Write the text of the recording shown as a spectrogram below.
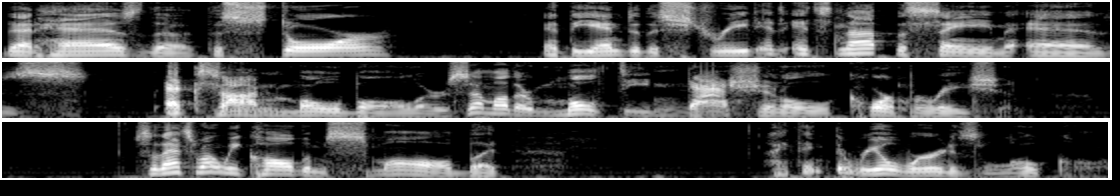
that has the the store at the end of the street, it, it's not the same as ExxonMobil or some other multinational corporation. So that's why we call them small, but I think the real word is local.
